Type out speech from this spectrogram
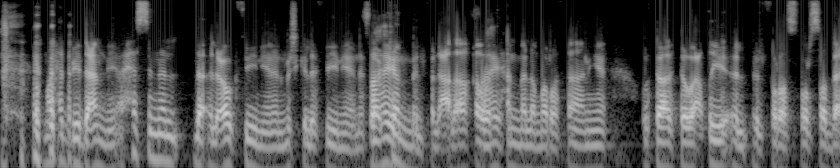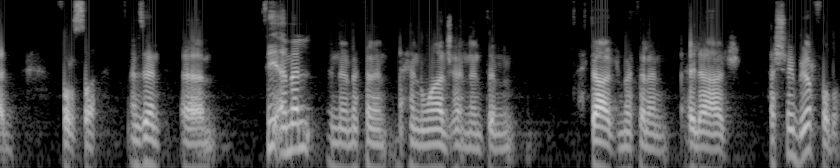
ما حد بيدعمني. أحس إن لا العوق فيني أنا المشكلة فيني أنا صحيح. فأكمل في العلاقة. واتحملها مرة ثانية وثالثة وأعطيه ال- الفرص فرصة بعد فرصة. إنزين في أمل إن مثلا نحن نواجه إن أنت تحتاج مثلا علاج؟ هالشيء بيرفضه.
